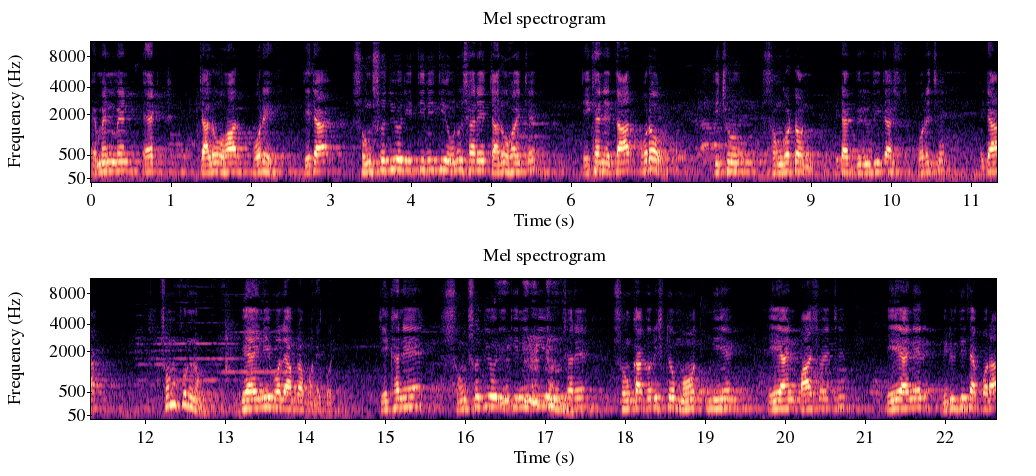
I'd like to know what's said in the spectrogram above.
অ্যামেন্ডমেন্ট অ্যাক্ট চালু হওয়ার পরে যেটা সংসদীয় রীতিনীতি অনুসারে চালু হয়েছে, এখানে তারপরেও কিছু সংগঠন এটার বিরোধিতা করেছে। এটা সম্পূর্ণ বেআইনি বলে আমরা মনে করি। যেখানে সংসদীয় রীতিনীতি অনুসারে সংখ্যাগরিষ্ঠ মত নিয়ে এই আইন পাশ হয়েছে। এই আইনের বিরোধিতা করা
